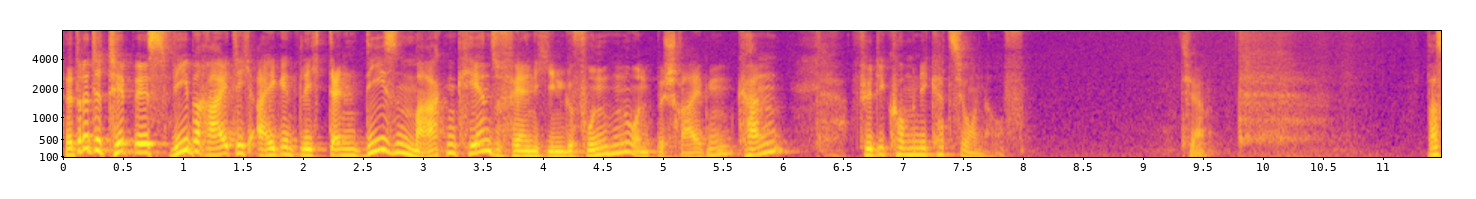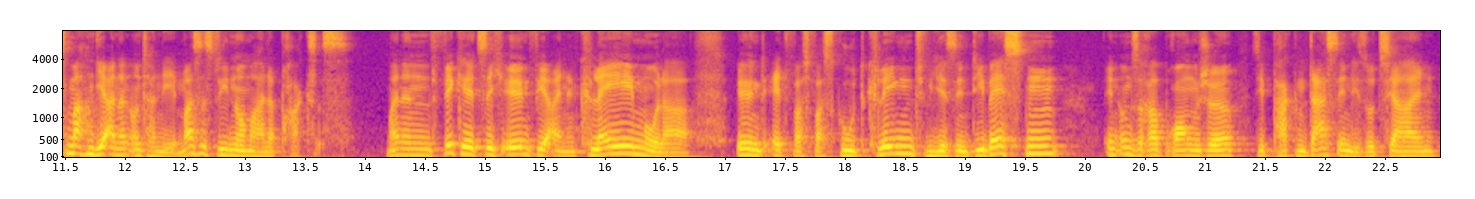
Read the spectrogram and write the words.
Der dritte Tipp ist, wie bereite ich eigentlich denn diesen Markenkern, sofern ich ihn gefunden und beschreiben kann, für die Kommunikation auf? Tja, was machen die anderen Unternehmen? Was ist die normale Praxis? Man entwickelt sich irgendwie einen Claim oder irgendetwas, was gut klingt. Wir sind die Besten in unserer Branche. Sie packen das in die sozialen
